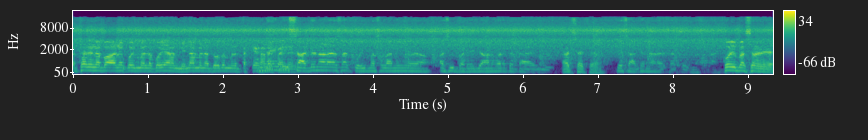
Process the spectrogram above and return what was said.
ਅੱਠਾਂ ਦਿਨਾਂ ਬਾਅਦ ਕੋਈ ਮਤਲਬ ਕੋਈ ਆ ਮਹੀਨਾ ਮਹੀਨਾ ਦੋ ਦੋ ਮਹੀਨੇ ਧੱਕੇ ਖਾਣੇ ਪੈਂਦੇ ਨੇ। ਸਾਡੇ ਨਾਲ ਐਸਾ ਕੋਈ ਮਸਲਾ ਨਹੀਂ ਹੋਇਆ। ਅਸੀਂ ਬੜੇ ਜਾਨਵਰ ਕਟਾਏ ਜੀ ਅੱਛਾ ਅੱਛਾ। ਤੇ ਸਾਡੇ ਨਾਲ ਐਸਾ ਕੋਈ ਮਸਲਾ ਨਹੀਂ। ਕੋਈ ਮਸਲਾ ਨਹੀਂ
